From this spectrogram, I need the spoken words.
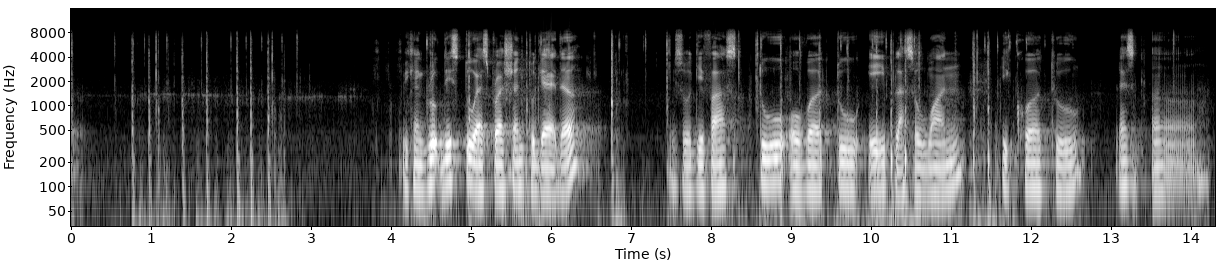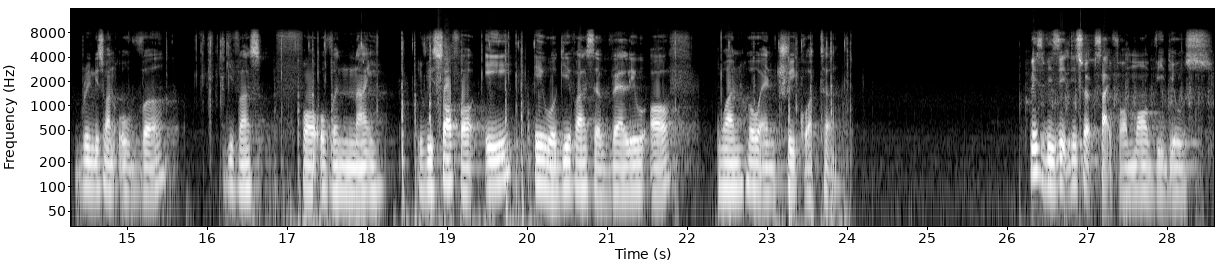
We can group these two expressions together. Which will give us 2 over 2a plus 1 equal to let's uh, bring this one over give us 4 over 9 if we solve for a a will give us a value of 1 whole and 3 quarter Please visit this website for more videos.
